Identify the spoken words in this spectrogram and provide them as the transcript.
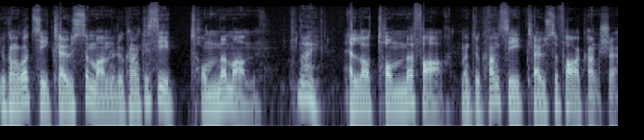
Du kan godt si Klausemann, men du kan ikke si Tommemann. Nei eller tommefar, men du kan si klausefar, kanskje.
